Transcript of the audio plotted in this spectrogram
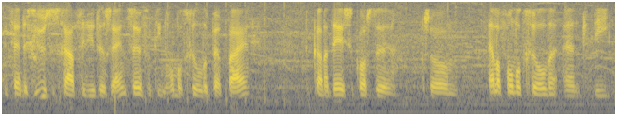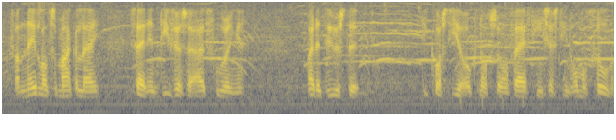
Dit zijn de duurste schaatsen die er zijn, 1700 gulden per paar. Canadese kosten zo'n 1100 gulden en die van Nederlandse makelij zijn in diverse uitvoeringen. Maar de duurste, die kost hier ook nog zo'n 15, 1600 gulden.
